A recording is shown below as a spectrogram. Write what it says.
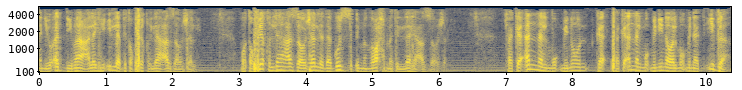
أن يؤدي ما عليه إلا بتوفيق الله عز وجل. وتوفيق الله عز وجل ده جزء من رحمة الله عز وجل. فكأن المؤمنون فكأن المؤمنين والمؤمنات إذا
